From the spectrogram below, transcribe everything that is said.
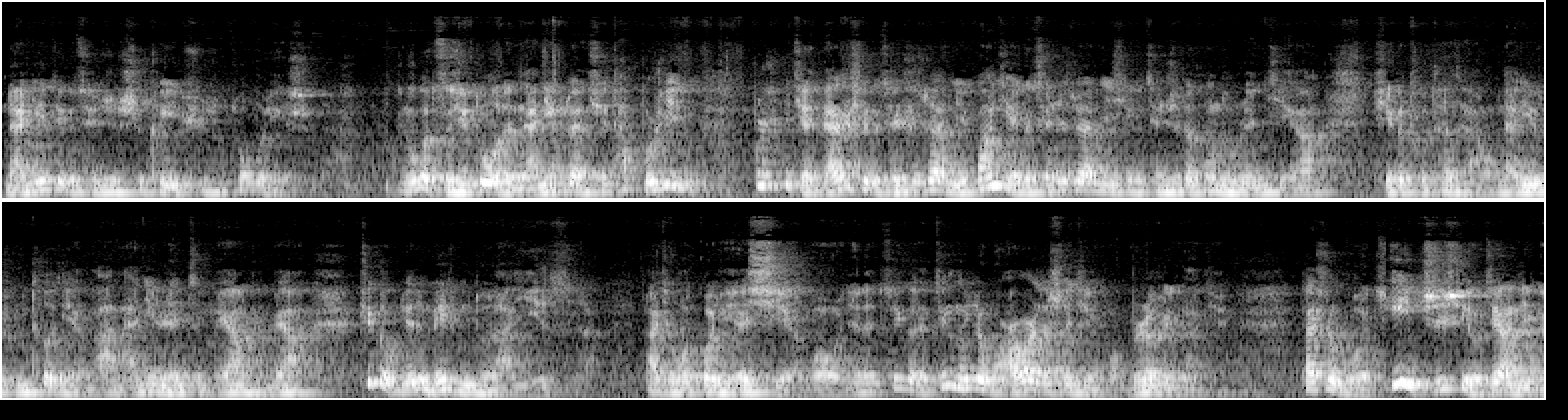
南京这个城市是可以叙述中国历史的。如果仔细读我的《南京传》，其实它不是一个，不是一个简单的是个城市传记，光写个城市传记，写个城市的风土人情啊，写个土特产，我们南京有什么特点啊，南京人怎么样怎么样，这个我觉得没什么多大意思。而且我过去也写过，我觉得这个这个东西玩玩的事情，我不是很了解。但是我一直是有这样的一个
